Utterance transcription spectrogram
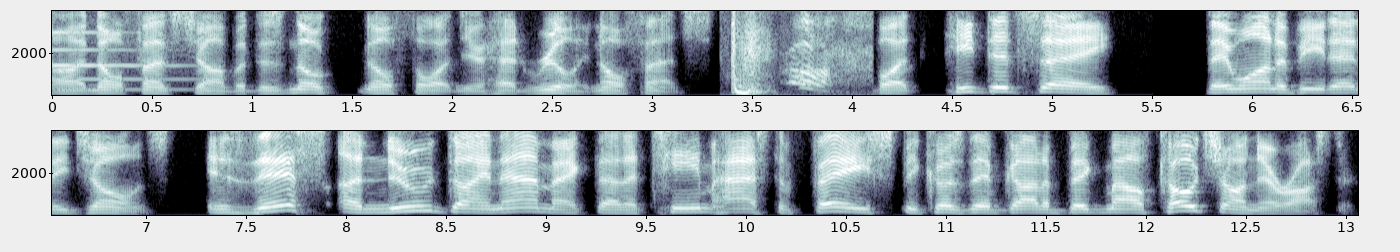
Uh, no offense, John, but there's no no thought in your head, really. No offense. But he did say they want to beat Eddie Jones. Is this a new dynamic that a team has to face because they've got a big mouth coach on their roster?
